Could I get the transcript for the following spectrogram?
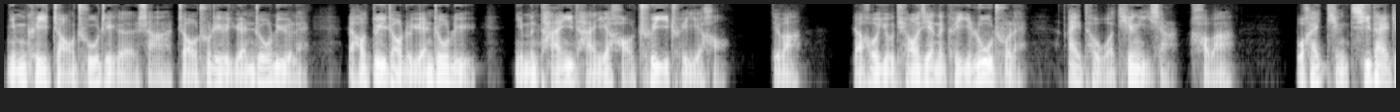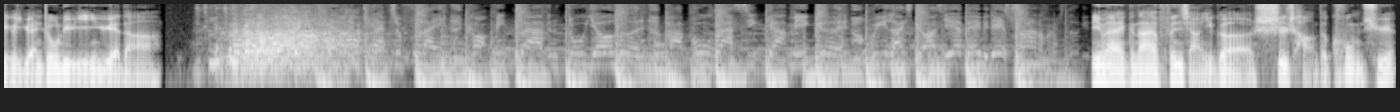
你们可以找出这个啥，找出这个圆周率来，然后对照着圆周率，你们弹一弹也好，吹一吹也好，对吧？然后有条件的可以录出来，艾特我听一下，好吧？我还挺期待这个圆周率音乐的啊。另外，跟大家分享一个市场的空缺，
